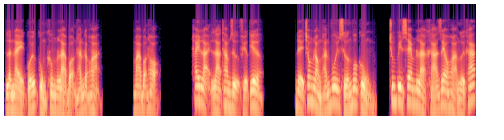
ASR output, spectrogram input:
lần này cuối cùng không là bọn hắn gặp họa, mà bọn họ, hay lại là tham dự phía kia. Để trong lòng hắn vui sướng vô cùng, chung quy xem là khá gieo họa người khác,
